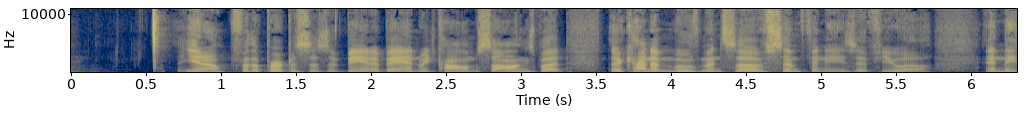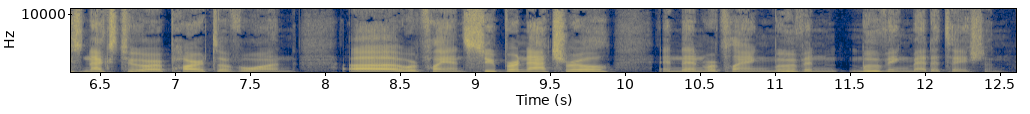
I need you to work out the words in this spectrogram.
you know, for the purposes of being a band, we'd call them songs, but they're kind of movements of symphonies, if you will. And these next two are part of one. Uh, we're playing Supernatural, and then we're playing Moving, moving Meditation.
